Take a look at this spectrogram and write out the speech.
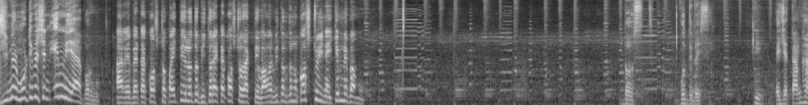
জিমের মোটিভেশন এমনি আয়া পড়ব। আরে বেটা কষ্ট পাইতে হলে তো ভিতরে একটা কষ্ট রাখতে হবে আমার ভিতরে কোনো কষ্টই নাই কেমনে পামু? দোস্ত বুদ্ধি পাইছি। কি? এই যে তানহা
